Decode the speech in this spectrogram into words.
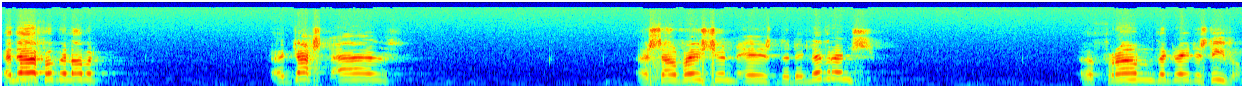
And therefore, beloved, uh, just as uh, salvation is the deliverance uh, from the greatest evil,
